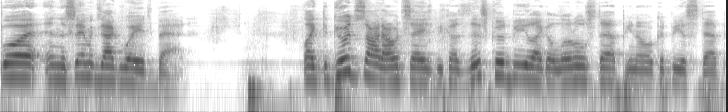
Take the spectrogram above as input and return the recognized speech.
but in the same exact way, it's bad. Like the good side, I would say, is because this could be like a little step. You know, it could be a step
